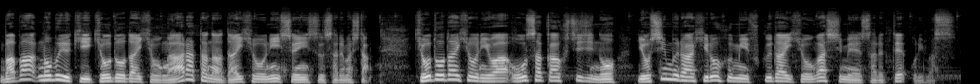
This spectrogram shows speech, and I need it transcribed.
馬場信之共同代表が新たな代表に選出されました。共同代表には大阪府知事の吉村博文副代表が指名されております。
